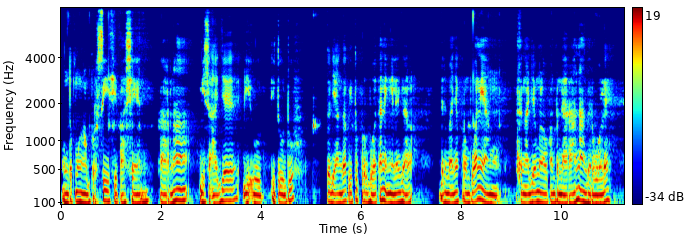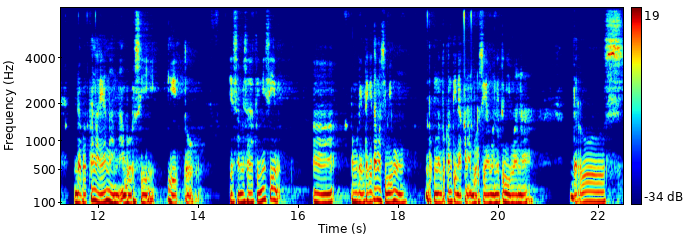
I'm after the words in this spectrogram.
untuk mengaborsi si pasien karena bisa aja dituduh atau dianggap itu perbuatan yang ilegal dan banyak perempuan yang sengaja melakukan pendarahan agar boleh mendapatkan layanan aborsi gitu. Ya sampai saat ini sih uh, pemerintah kita masih bingung untuk menentukan tindakan aborsi aman itu gimana. Terus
